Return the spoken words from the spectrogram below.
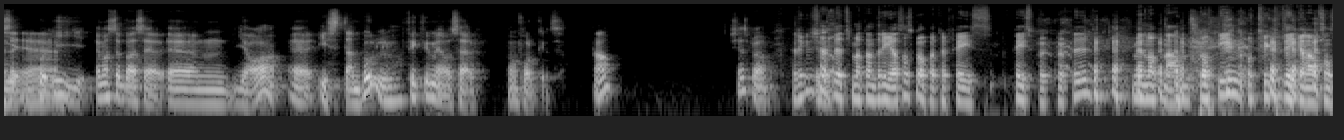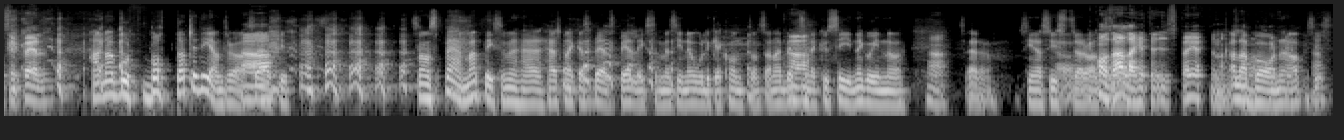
säga här, eh, på I, jag måste bara säga, ehm, ja, eh, Istanbul fick vi med oss här från folket. Ja, Känns bra. Jag tycker det Det är känns bra. lite som att Andreas har skapat en face, Facebook-profil med något namn, gått in och tyckt likadant som sig själv. han har bort, bottat lite grann tror jag. Ja. Så, här, typ. så han spammat liksom den här Här snackas brädspel liksom, med sina olika konton. Så han har bett Ja. sina kusiner gå in och Ja. så här, och sina systrar och allt sånt där. alla heter Isberg efter namn. Alla Så- barnen, ja precis.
